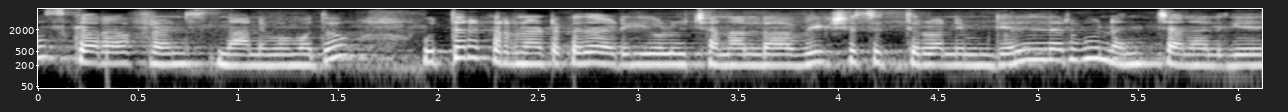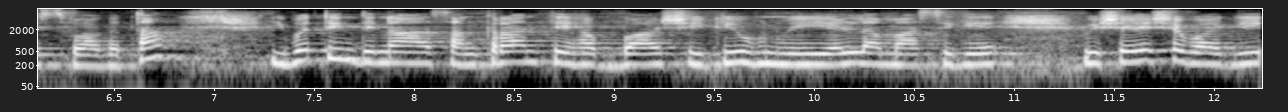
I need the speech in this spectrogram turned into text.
ನಮಸ್ಕಾರ ಫ್ರೆಂಡ್ಸ್ ನಾನು ನಿಮ್ಮ ಮಧು. ಉತ್ತರ ಕರ್ನಾಟಕದ ಅಡುಗೆಗಳು ಚಾನಲ್ನ ವೀಕ್ಷಿಸುತ್ತಿರುವ ನಿಮಗೆಲ್ಲರಿಗೂ ನನ್ನ ಚಾನಲ್ಗೆ ಸ್ವಾಗತ. ಇವತ್ತಿನ ದಿನ ಸಂಕ್ರಾಂತಿ ಹಬ್ಬ, ಶಿಗಿ ಹುಣ್ಣಿಮೆ, ಎಳ್ಳಮಾಸಿಗೆ ವಿಶೇಷವಾಗಿ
